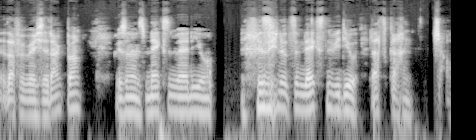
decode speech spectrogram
Dafür wäre ich sehr dankbar. Wir sehen uns im nächsten Video. Wir sehen uns im nächsten Video. Lasst krachen. Ciao.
